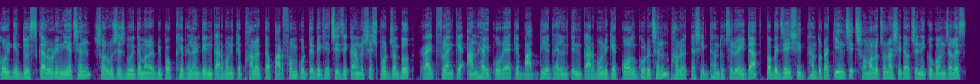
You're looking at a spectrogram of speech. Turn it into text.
কল কিন্তু স্কালোরি নিয়েছেন। সর্বশেষ গোয়েতেমালার বিপক্ষে ভ্যালেন্টিন কার্বনিকে ভালো একটা পারফর্ম করতে দেখেছি যে কারণে শেষ পর্যন্ত রাইট ফ্ল্যাঙ্কে আনহেল কোরিয়াকে বাদ দিয়ে ভ্যালেন্টিন কার্বনিকে কল করেছেন। ভালো একটা সিদ্ধান্ত ছিল এইটা। তবে যেই সিদ্ধান্তটা কিঞ্চিত সমালোচনা সেটা হচ্ছে নিকো গঞ্জালেস।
